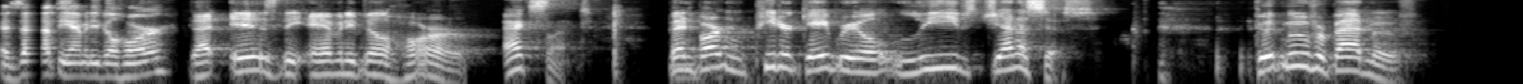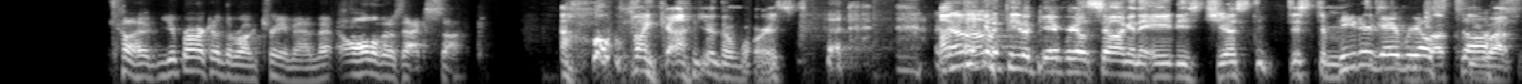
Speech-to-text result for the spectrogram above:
Is that the Amityville Horror? That is the Amityville Horror. Excellent. Ben Barton, Peter Gabriel leaves Genesis. Good move or bad move? God, you're barking up the wrong tree, man. That- All of those acts suck. Oh my god, you're the worst. I'm know. picking a Peter Gabriel song in the '80s just to just to Peter just Gabriel rough sucks,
